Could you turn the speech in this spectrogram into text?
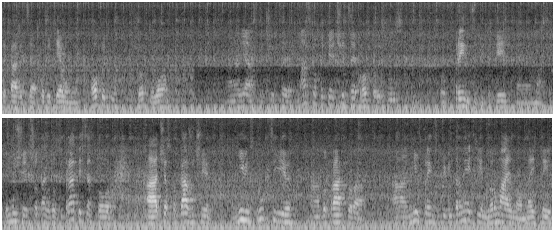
це кажеться, по життєвому опиту, щоб було е, ясно, чи це масло таке, чи це просто ресурс в принципі такий е, масло. Тому що якщо так розібратися, то, а, чесно кажучи, ні в інструкції а, до трактора, ні в принципі в інтернеті нормально знайти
